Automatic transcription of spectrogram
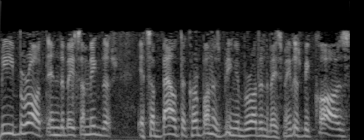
be brought in the Beis Hamikdash. It's about the karbonas being brought in the Beis Hamikdash because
